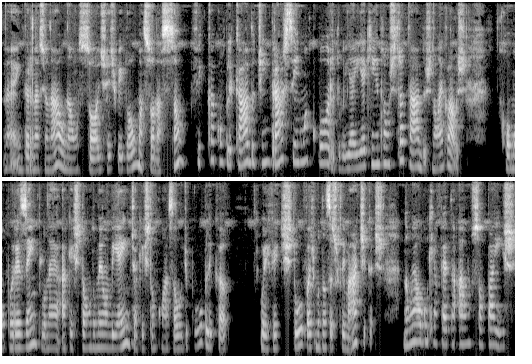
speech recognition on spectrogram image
né, internacional, não só de respeito a uma só nação, fica complicado de entrar-se em um acordo. E aí é que entram os tratados, não é, Klaus? Como, por exemplo, né, a questão do meio ambiente, a questão com a saúde pública, o efeito estufa, as mudanças climáticas, não é algo que afeta a um só país,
